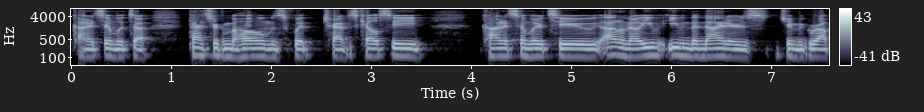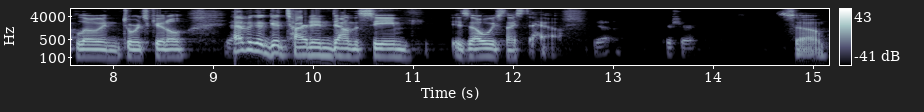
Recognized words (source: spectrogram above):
kind of similar to Patrick Mahomes with Travis Kelce, kind of similar to I don't know even, even the Niners, Jimmy Garoppolo and George Kittle. Yeah. Having a good tight end down the seam is always nice to have. Yeah, for sure. So,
